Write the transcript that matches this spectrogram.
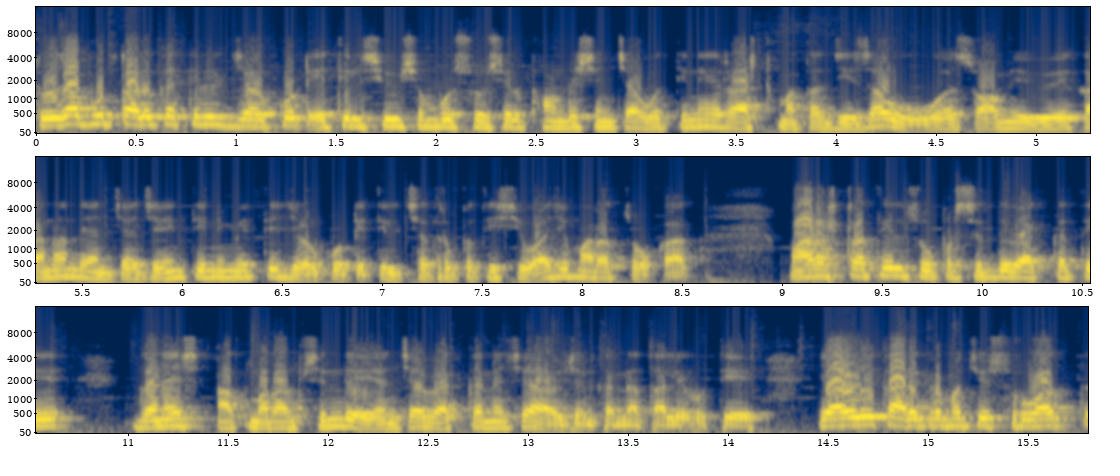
तुळजापूर तालुक्यातील जळकोट येथील शिवशंभू सोशल फाउंडेशनच्या वतीने राष्ट्रमाता जिजाऊ व स्वामी विवेकानंद यांच्या जयंतीनिमित्त जळकोट येथील छत्रपती शिवाजी महाराज चौकात महाराष्ट्रातील सुप्रसिद्ध व्याख्याते गणेश आत्माराम शिंदे यांच्या व्याख्यानाचे आयोजन करण्यात आले होते. यावेळी कार्यक्रमाची सुरुवात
